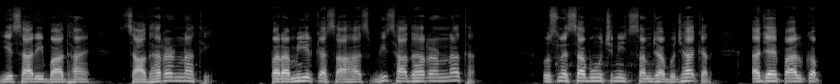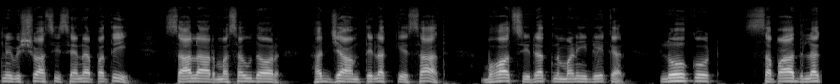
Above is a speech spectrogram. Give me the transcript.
ये सारी बाधाएँ साधारण न थी, पर अमीर का साहस भी साधारण न था। उसने सब ऊंच नीच समझा बुझाकर अजयपाल को अपने विश्वासी सेनापति सालार मसऊद और हज्जाम तिलक के साथ बहुत सी रत्नमणि लेकर लोहकोट सपाद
